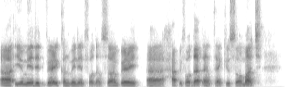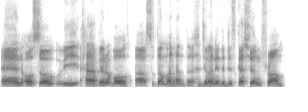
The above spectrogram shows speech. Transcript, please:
uh, you made it very convenient for them. So I'm very uh, happy for that and thank you so much. And also we have Venerable uh, Sudhamananda joining the discussion from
